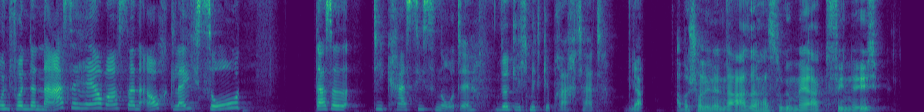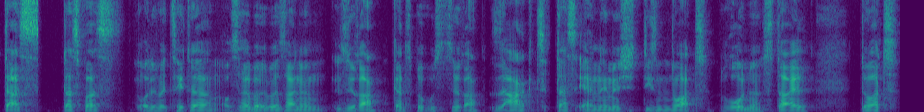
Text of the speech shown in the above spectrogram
Und von der Nase her war es dann auch gleich so, dass er die Cassis-Note wirklich mitgebracht hat. Ja, aber schon in der Nase hast du gemerkt, finde ich, dass das, was Oliver Zeter auch selber über seinen Syrah, ganz bewusst Syrah, sagt, dass er nämlich diesen Nord-Rhone-Style dort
